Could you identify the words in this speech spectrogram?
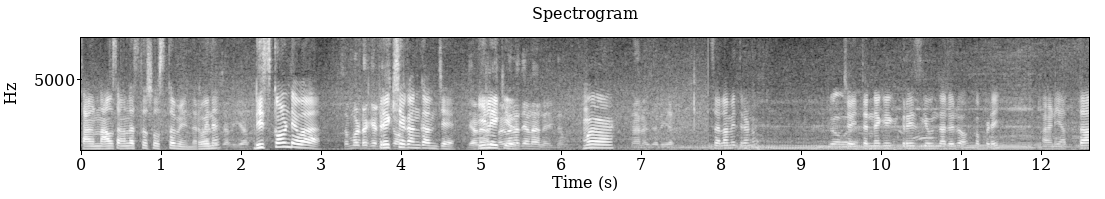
सांग नाव सांगलं असतं स्वस्त मिळणार होय ना? चालेल, चालेल, या. डिस्काउंट देवा शंभर टक्के discount. प्रेक्षकांका आमचे. देणार, इले सगळ्यांना देणार आहे एकदम. मग चालेल चालेल या. चला मित्रांनो. चैतन्य केक ड्रेस घेऊन झालेलो कपडे. आणि आत्ता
